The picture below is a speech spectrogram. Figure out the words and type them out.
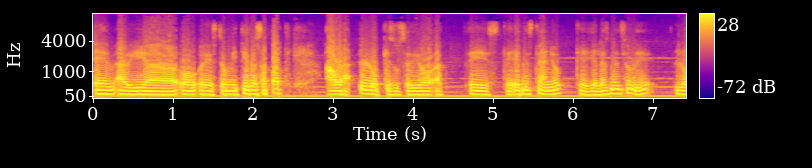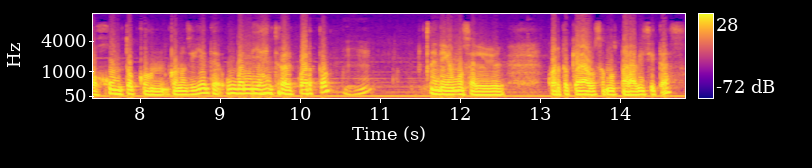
eh, había este, omitido esa parte. Ahora, lo que sucedió este, en este año, que ya les mencioné, lo junto con, con lo siguiente. Un buen día entro al cuarto, digamos el cuarto que ahora usamos para visitas.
